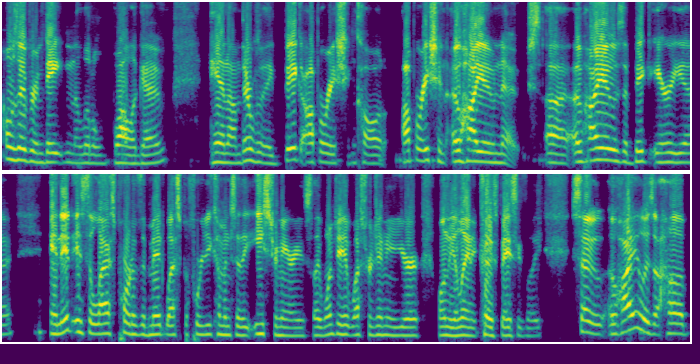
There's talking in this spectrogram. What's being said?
I was over in Dayton a little while ago, and um, there was a big operation called Operation Ohio Knows. Uh, Ohio is a big area, and it is the last part of the Midwest before you come into the eastern areas. Like once you hit West Virginia, you're on the Atlantic coast, basically. So Ohio is a hub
